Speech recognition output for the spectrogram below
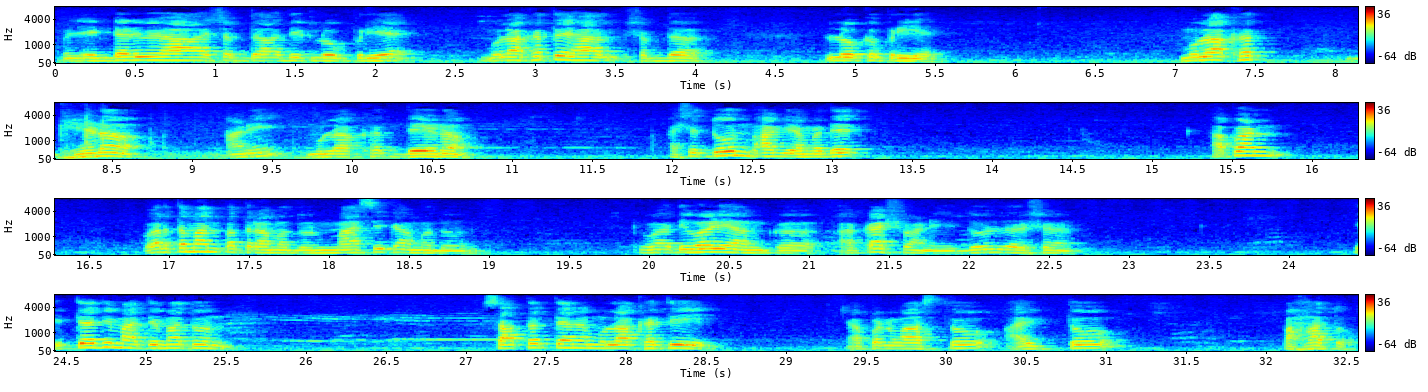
म्हणजे इंटरव्ह्यू हा शब्द अधिक लोकप्रिय आहे. मुलाखत हा शब्द लोकप्रिय आहे. मुलाखत घेणं आणि मुलाखत देणं. असे दोन भाग यामध्ये आपण वर्तमानपत्रामधून मासिकामधून किंवा दिवाळी अंक आकाशवाणी दूरदर्शन इत्यादी माध्यमातून सातत्यानं मुलाखती आपण वाचतो ऐकतो पाहतो.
